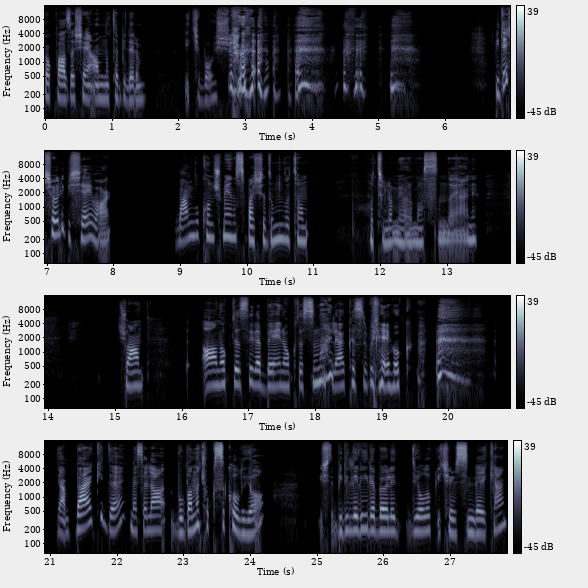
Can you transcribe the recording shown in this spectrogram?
çok fazla şey anlatabilirim. İçi boş. bir de şöyle bir şey var. Ben bu konuşmaya nasıl başladığımı da tam hatırlamıyorum aslında yani. Şu an A noktasıyla B noktasının alakası bile yok. yani belki de mesela bu bana çok sık oluyor. İşte birileriyle böyle diyalog içerisindeyken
